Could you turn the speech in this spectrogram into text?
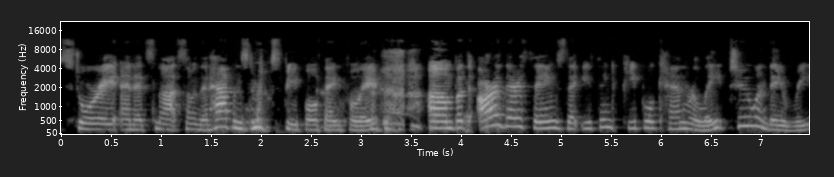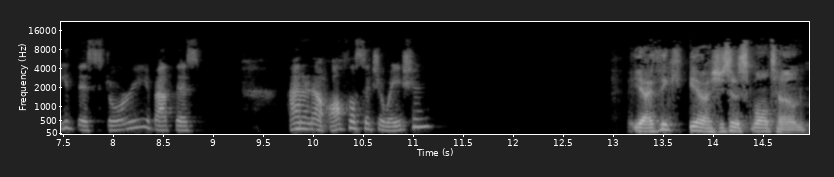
story and it's not something that happens to most people thankfully. Um, but are there things that you think people can relate to when they read this story about this i don't know awful situation? Yeah i think yeah she's in a small town.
